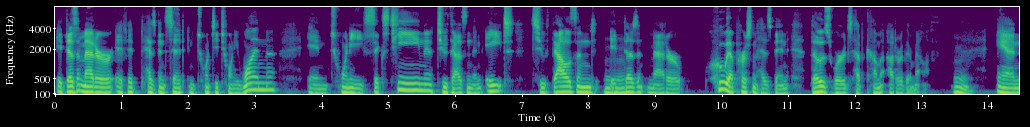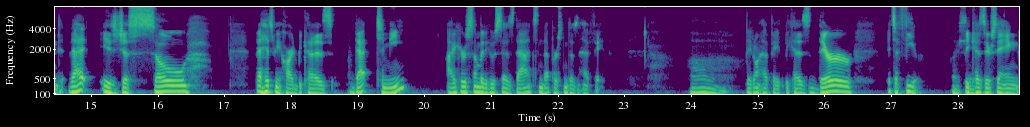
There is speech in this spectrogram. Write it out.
it doesn't matter if it has been said in 2021, in 2016, 2008, 2000. It Mhm. doesn't matter who that person has been. Those words have come out of their mouth. Hmm. And that is just so, that hits me hard because that to me, I hear somebody who says that and that person doesn't have faith. Ah, They don't have faith because they're, it's a fear. Because they're saying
